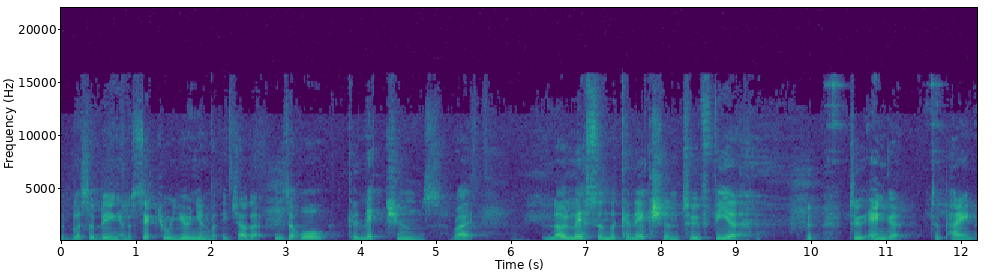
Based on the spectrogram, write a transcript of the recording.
the bliss of being in a sexual union with each other. These are all connections, right? No less than the connection to fear, to anger, to pain.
